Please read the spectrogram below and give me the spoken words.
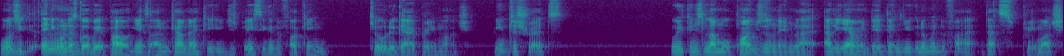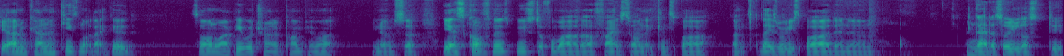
once you anyone that's got a bit of power against Adam Kownacki, you're just basically gonna fucking kill the guy pretty much, beat him to shreds. Or you can just land more punches on him like Ali Aaron did, then you're gonna win the fight. That's pretty much it. Adam Kownacki's not that good, so I don't know why people are trying to pump him up. You know, so yeah, it's a confidence booster for Wilder. Fighting someone that can spar um, that he's already sparred and um, a guy that's already lost to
